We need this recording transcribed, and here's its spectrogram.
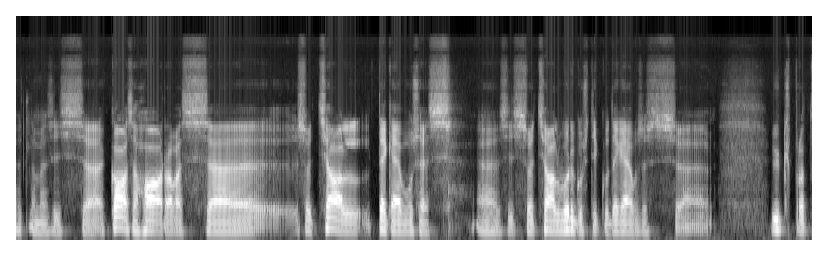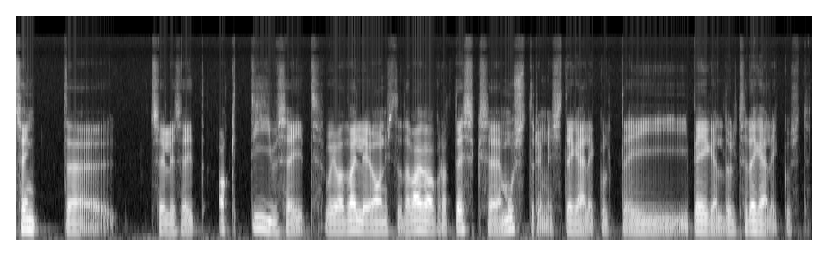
ütleme siis kaasahaaravas sotsiaaltegevuses, siis sotsiaalvõrgustiku tegevuses üks protsent selliseid aktiivseid võivad välja joonistada väga groteskse mustri, mis tegelikult ei peegelda üldse tegelikkust.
